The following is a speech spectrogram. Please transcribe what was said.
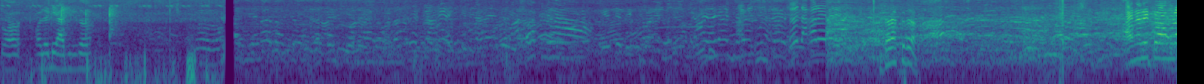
তো অলরেডি আজকে তো ফাইনালি তো আমরা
